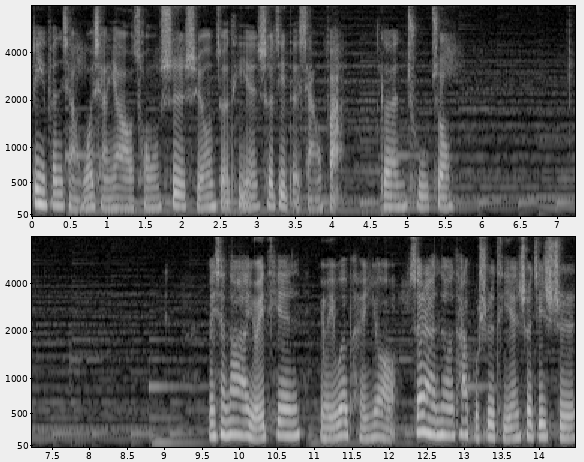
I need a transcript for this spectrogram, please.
并分享我想要从事使用者体验设计的想法跟初衷。没想到啊，有一天有一位朋友，虽然呢他不是体验设计师，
